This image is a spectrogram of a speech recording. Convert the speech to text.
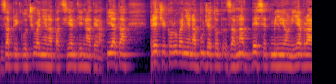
за приклучување на пациенти на терапијата, пречекорување на буџетот за над 10 милиони евра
